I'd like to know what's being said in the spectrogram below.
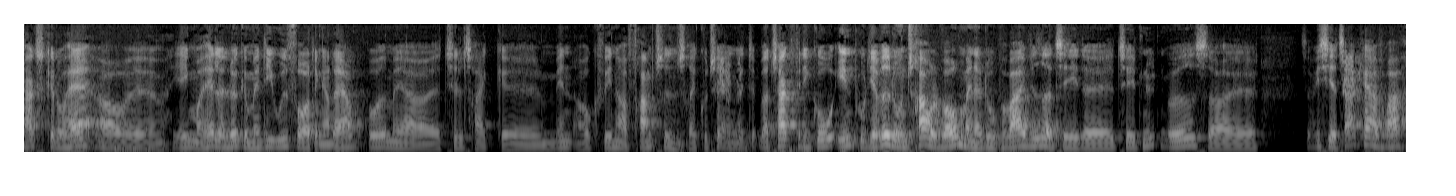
Tak skal du have, og øh, jeg må held og lykke med de udfordringer, der er, både med at øh, tiltrække øh, mænd og kvinder og fremtidens rekruttering. Og tak for de gode input. Jeg ved, du er en travl vognmand, at du er på vej videre til et, øh, til et nyt møde, så, øh, så vi siger tak herfra.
